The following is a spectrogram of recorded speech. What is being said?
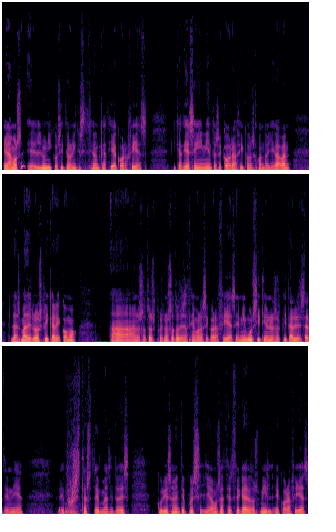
éramos el único sitio, la única institución que hacía ecografías y que hacía seguimientos ecográficos cuando llegaban las madres, lo explicaré cómo, a, nosotros, pues nosotros les hacíamos las ecografías. En ningún sitio en los hospitales les atendía eh, por estos temas. Entonces, curiosamente, pues llegamos a hacer cerca de 2.000 ecografías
